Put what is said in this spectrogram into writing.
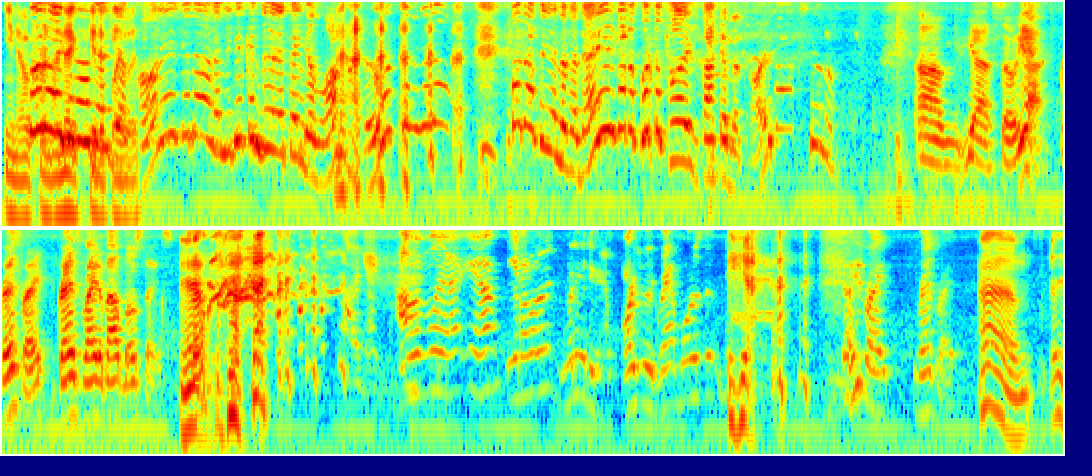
you know, for the next kid to play with. Toys, you know, I mean, you can do anything you want to do with them, you know. But at the end of the day, you got to put the toys back in the toy box, you know. Um, yeah, so yeah, Grant's right. Grant's right about most things. Yeah. So. honestly, yeah, you know, what are you doing? Argue with Grant Morrison? Yeah. no, he's right. Grant's right. Um, uh,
